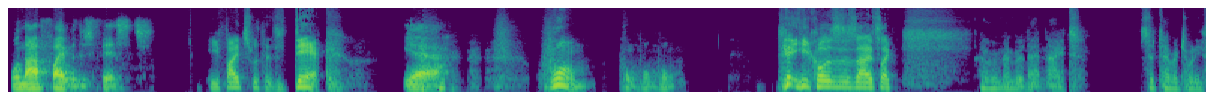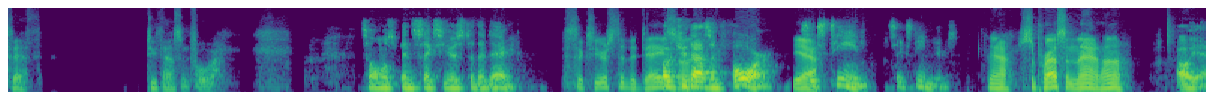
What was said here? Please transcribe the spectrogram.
will not fight with his fists. He fights with his dick. Yeah. Whoom. He closes his eyes like, I remember that night, September 25th, 2004. It's almost been six years to the day. Six years to the day. Oh, son. 2004. Yeah. 16. 16 years. Yeah, suppressing that, huh? Oh, yeah.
